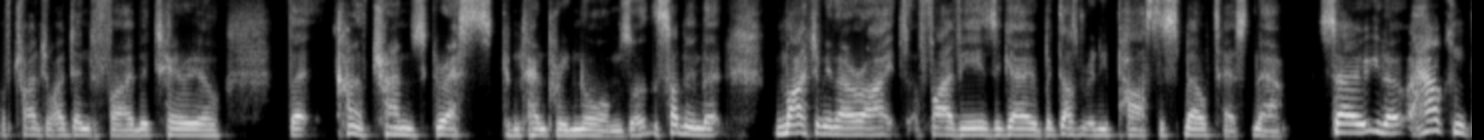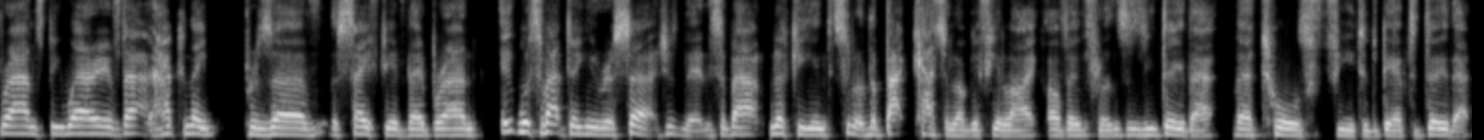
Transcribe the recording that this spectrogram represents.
of trying to identify material that kind of transgress contemporary norms or something that might have been all right five years ago, but doesn't really pass the smell test now. So, you know, how can brands be wary of that? How can they preserve the safety of their brand. It was about doing your research, isn't it? It's about looking into sort of the back catalogue, if you like, of influencers. You do that, there are tools for you to be able to do that.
